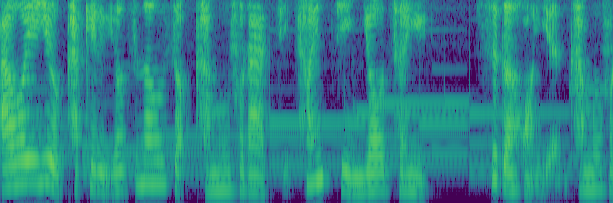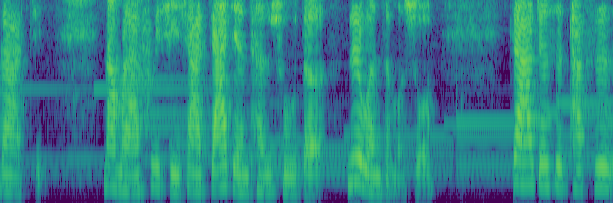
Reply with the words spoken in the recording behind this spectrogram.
lau 卡 kilu yotinosaurcamouflage 长颈鹿乘以四个谎言 camouflage 那我们来复习一下加减乘除的日文怎么说。加就是 tas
